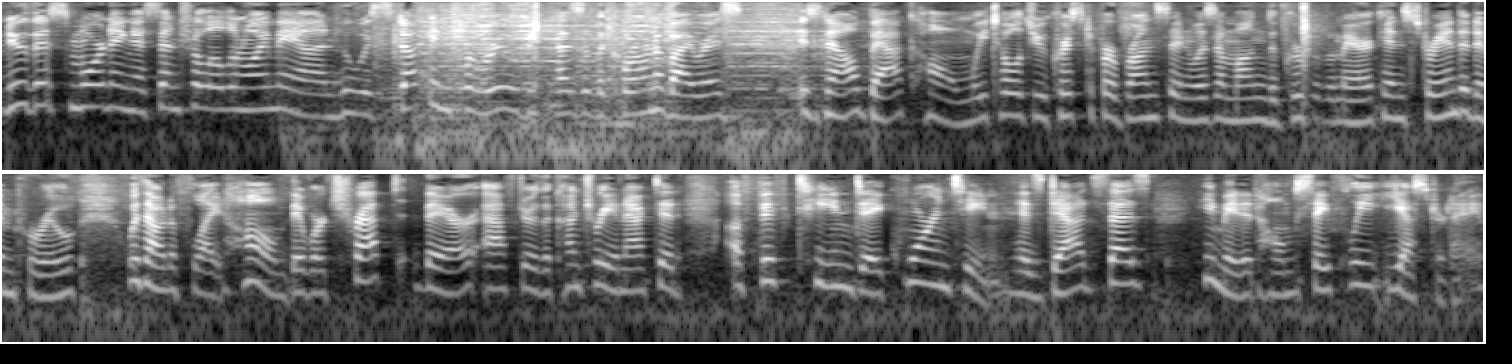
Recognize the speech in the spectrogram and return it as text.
New this morning, a central Illinois man who was stuck in Peru because of the coronavirus is now back home. We told you Christopher Brunson was among the group of Americans stranded in Peru without a flight home. They were trapped there after the country enacted a 15 day quarantine. His dad says he made it home safely yesterday.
